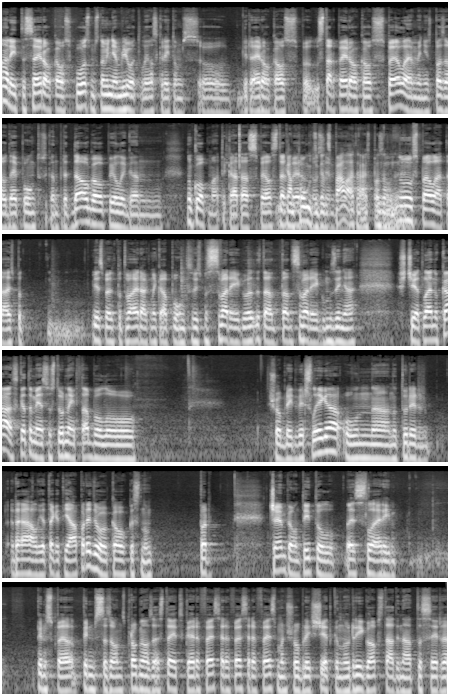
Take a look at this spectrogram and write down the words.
arī tas Eiropas posms, nu, viņam ļoti liels kritums uh, ir Eiropas, starp Eiropas spēlēm. Viņi pazaudēja punktus gan pret Daugopili, gan nu, kopumā tā tās spēles starp gan punktus, gan spēlētājus pazaudēja. Nu, spēlētājs pat iespējams pat vairāk nekā punktus, vismaz svarīgo, tādu, tādu svarīgumu ziņā. šķiet, lai nu kā skatāmies uz turnīru tabulu šobrīd virslīgā, un nu, tur ir reāli, ja tagad jāpareģo kaut kas nu, par čempionu titulu, es arī pirms, pirms sezonas prognozēs teicu, ka RFS, RFS, RFS man šobrīd šķiet, ka nu, Rīgu apstādināt tas ir.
